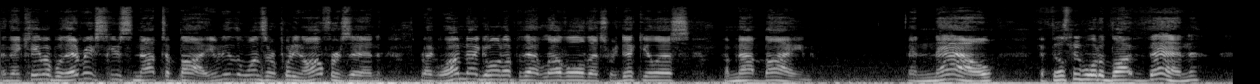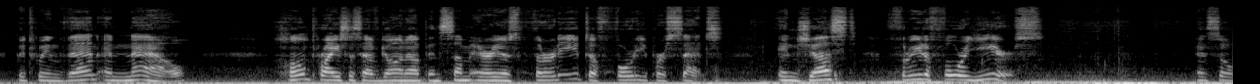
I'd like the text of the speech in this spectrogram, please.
And they came up with every excuse not to buy. Even the ones that were putting offers in, like, well, I'm not going up to that level. That's ridiculous. I'm not buying. And now, if those people would have bought then, between then and now, home prices have gone up in some areas 30 to 40% in just three to four years. And so,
